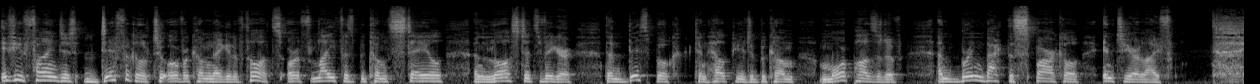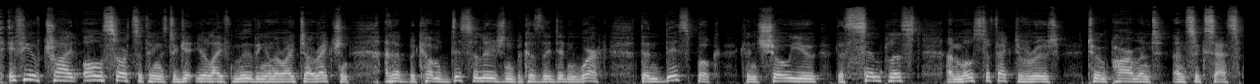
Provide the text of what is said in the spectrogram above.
If you find it difficult to overcome negative thoughts, or if life has become stale and lost its vigour, then this book can help you to become more positive and bring back the sparkle into your life. If you have tried all sorts of things to get your life moving in the right direction and have become disillusioned because they didn't work, then this book can show you the simplest and most effective route to empowerment and success.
